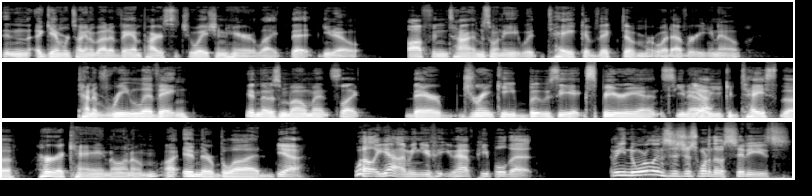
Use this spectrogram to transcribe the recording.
and again we're talking about a vampire situation here like that you know oftentimes when he would take a victim or whatever you know kind of reliving in those moments like their drinky boozy experience you know Yeah. you could taste the hurricane on them uh, in their blood yeah. Well, yeah. I mean, you you have people that. I mean, New Orleans is just one of those cities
